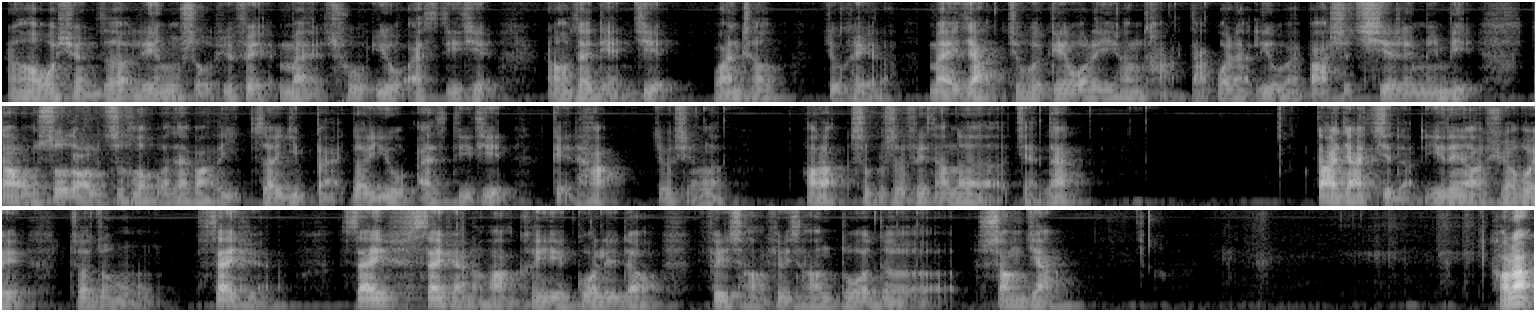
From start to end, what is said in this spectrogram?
然后我选择零手续费卖出 USDT，然后再点击完成就可以了。卖家就会给我的银行卡打过来六百八十七人民币。当我收到了之后，我再把这一百个 USDT 给他就行了。好了，是不是非常的简单？大家记得一定要学会这种筛选，筛筛选的话可以过滤掉。非常非常多的商家。好了，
